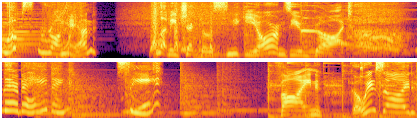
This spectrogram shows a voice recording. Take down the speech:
Whoops, wrong hand. Let me check those sneaky arms you've got. They're behaving. See? Fine. Go inside.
